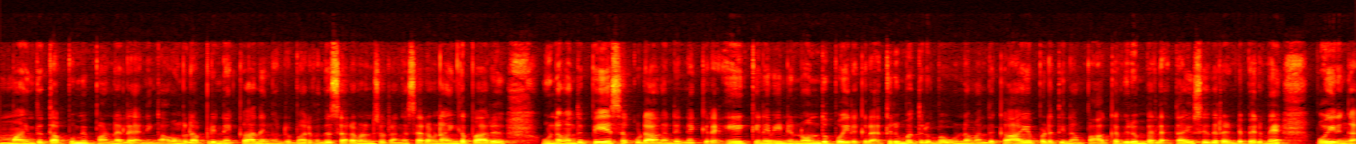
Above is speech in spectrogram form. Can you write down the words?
அம்மா இந்த தப்புமே பண்ணலை நீங்கள் அவங்கள அப்படி நெக்காதுங்கன்ற மாதிரி வந்து சரவணன் சொல்கிறாங்க. சரவணா இங்கே பாரு உன்னை வந்து பேசக்கூடாதுன்னு ஏ ஏற்கனவே நீ நொந்து போயிருக்கிற. திரும்ப திரும்ப உன்னை வந்து காயப்படுத்தி நான் பார்க்க விரும்பலை. தயவுசெய்து ரெண்டு பேருமே போயிருங்க.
